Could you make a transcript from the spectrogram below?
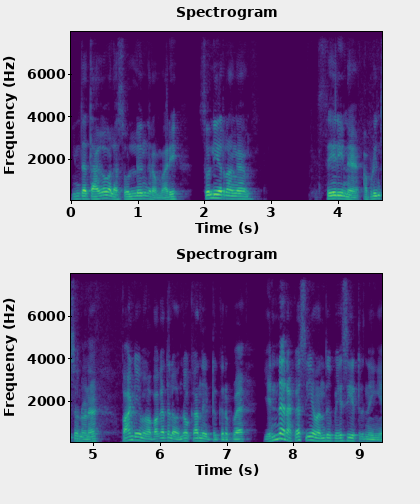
இந்த தகவலை சொல்லுங்கிற மாதிரி சொல்லிடுறாங்க. சரிண்ணே அப்படின்னு சொன்னோன்னே பாண்டியம்மா பக்கத்தில் வந்து உட்காந்துட்டு இருக்கிறப்ப என்ன ரகசியம் வந்து பேசிகிட்டு இருந்தீங்க?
